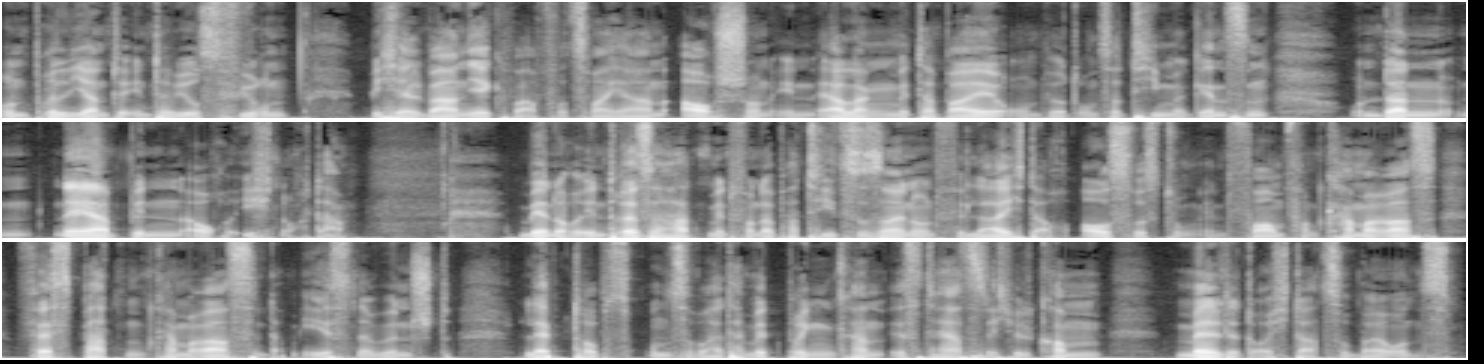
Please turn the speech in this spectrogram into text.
und brillante Interviews führen. Michael Barniek war vor zwei Jahren auch schon in Erlangen mit dabei und wird unser Team ergänzen. Und dann, naja, bin auch ich noch da. Wer noch Interesse hat, mit von der Partie zu sein und vielleicht auch Ausrüstung in Form von Kameras (Festplattenkameras sind am ehesten erwünscht), Laptops usw. mitbringen kann, ist herzlich willkommen. Meldet euch dazu bei uns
